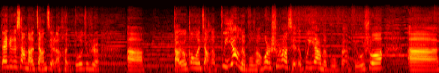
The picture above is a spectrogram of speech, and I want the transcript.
但这个向导讲解了很多，就是呃，导游跟我讲的不一样的部分，或者书上写的不一样的部分。比如说，呃，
